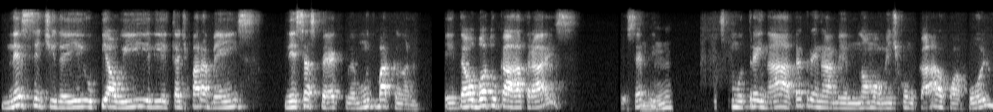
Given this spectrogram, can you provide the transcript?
Nesse sentido aí, o Piauí ele está de parabéns nesse aspecto, é muito bacana. Então, eu boto o carro atrás, eu sempre uhum. costumo treinar, até treinar mesmo, normalmente com o carro, com apoio.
